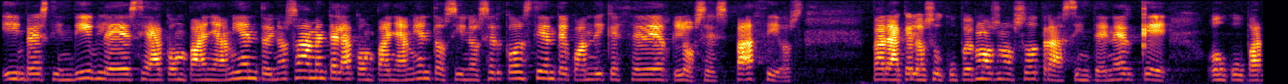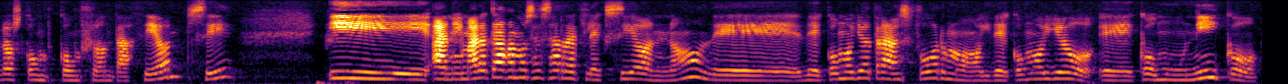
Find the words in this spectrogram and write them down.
imprescindible ese acompañamiento, y no solamente el acompañamiento, sino ser consciente cuando hay que ceder los espacios para que los ocupemos nosotras sin tener que ocuparlos con confrontación, ¿sí? y animar a que hagamos esa reflexión ¿no? de, cómo yo transformo y de cómo yo eh, comunico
